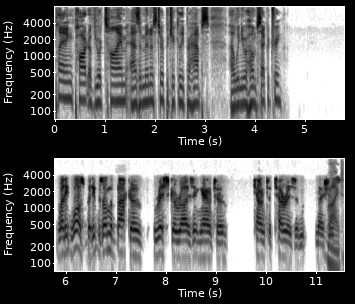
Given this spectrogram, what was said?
planning part of your time as a minister, particularly perhaps uh, when you were Home Secretary? Well, it was, but it was on the back of risk arising out of counter-terrorism measures. Right.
